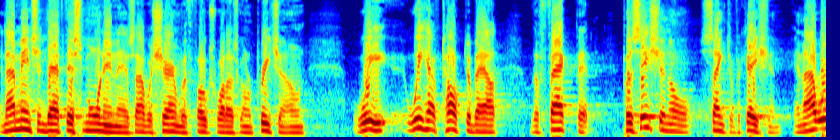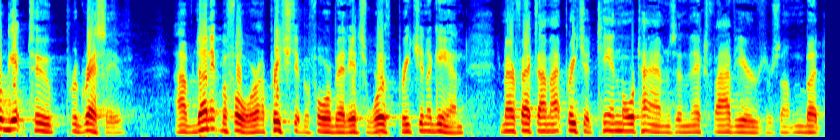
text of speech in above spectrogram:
and I mentioned that this morning as I was sharing with folks what I was going to preach on, we, we have talked about the fact that positional sanctification, and I will get to progressive. I've done it before, I preached it before, but it's worth preaching again. As a matter of fact, I might preach it 10 more times in the next five years or something. But,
